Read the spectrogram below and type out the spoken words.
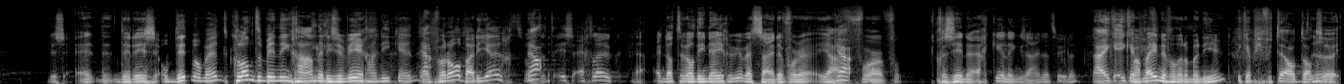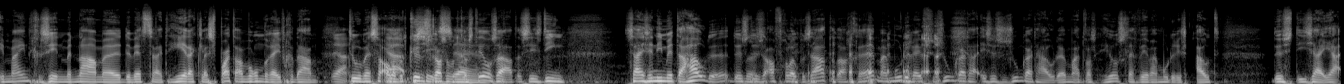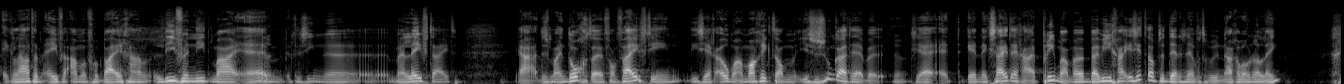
Dus eh, er is op dit moment klantenbinding gaande die ze weer gaan niet kent. Ja. En vooral bij de jeugd, want Ja. het is echt leuk. Ja. En dat terwijl die negen uur wedstrijden voor, ja, Ja. Voor, voor gezinnen echt killing zijn natuurlijk. Nou, ik, ik, maar heb op je, een of andere manier. ik heb je verteld dat Ja. eh, in mijn gezin met name de wedstrijd Heracles Sparta wonder heeft gedaan. Ja. Toen we met z'n allen op het kunstgras op het kasteel zaten. Sindsdien zijn ze niet meer te houden. Dus, dus afgelopen zaterdag, hè, mijn moeder heeft seizoenkaart, is een seizoenkaarthouder. Maar het was heel slecht weer. Mijn moeder is oud. Dus die zei, ja, ik laat hem even aan me voorbij gaan. Liever niet, maar hè, gezien eh, mijn leeftijd. Ja, dus mijn dochter van 15, die zegt, oma, mag ik dan je seizoenkaart hebben? Ik zei, "Eh, en ik zei tegen haar, prima, maar bij wie ga je zitten op de Dennis Neville tribune? Nou, gewoon alleen.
